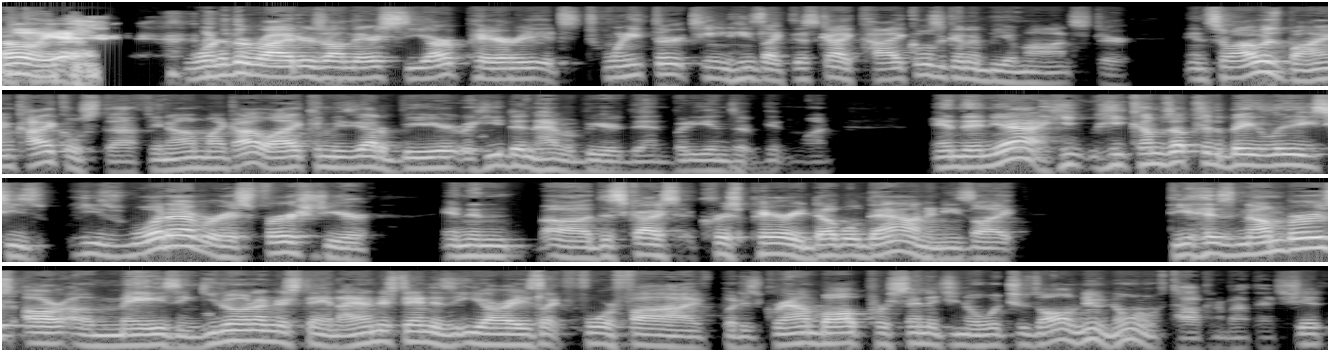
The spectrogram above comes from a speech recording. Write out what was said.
Oh yeah. one of the writers on there, C.R. Perry, it's 2013. He's like, this guy Keuchel's going to be a monster. And so I was buying Keuchel stuff. You know, I'm like, I like him. He's got a beard. He didn't have a beard then, but he ends up getting one. And then yeah, he he comes up to the big leagues. He's he's whatever his first year. And then uh, this guy Chris Perry doubled down, and he's like, the, his numbers are amazing. You don't understand. I understand his ERA is like four five, but his ground ball percentage, you know, which was all new. No one was talking about that shit.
